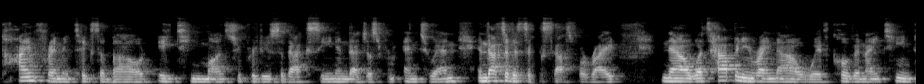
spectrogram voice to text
time frame, it takes about 18 months to produce a vaccine, and that just from end to end, and that's if it's successful, right? Now, what's happening right now with COVID-19,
